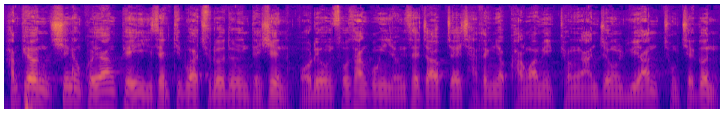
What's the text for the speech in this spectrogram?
한편 시는 고양페이 인센티브가 줄어드는 대신 어려운 소상공인 연쇄자업자의 자생력 강화 및 경영 안정을 위한 정책은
